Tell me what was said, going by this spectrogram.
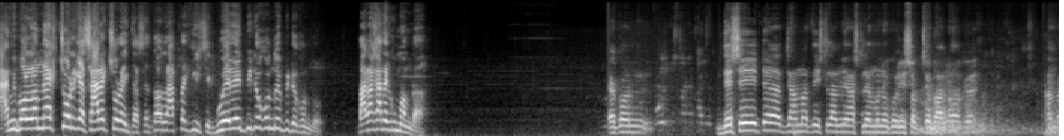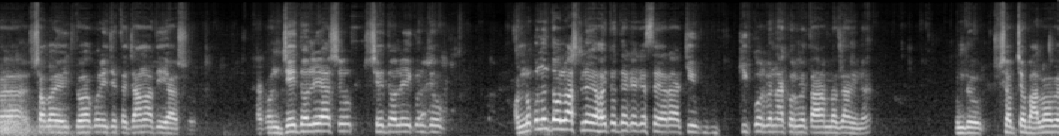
আমি বললাম না, এক চোর গেছে, আরেক চোর আইতাছে। তো লাভটা কি হয়েছে? গুয়ের এই পিঠো কন্দ পিঠো কন্দ বালাকারে ঘুম আমরা। এখন দেশে এটা জামাত ইসলামী আসলে মনে করি সবচেয়ে ভালো হবে। আমরা সবাই দোয়া করি যাতে জামাতই আসুক। এখন যে দলে আসুক, সেই দলেই কিন্তু অন্য কোনো দল আসলে হয়তো দেখা গেছে এরা কি কি করবে, না করবে তা আমরা জানি না। কিন্তু সবচেয়ে ভালো হবে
